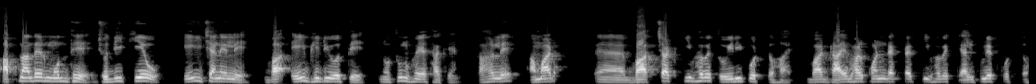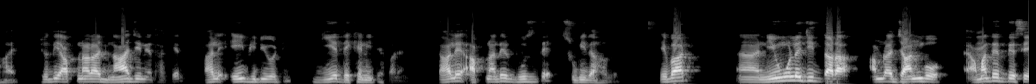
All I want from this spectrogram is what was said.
আপনাদের মধ্যে যদি কেউ এই চ্যানেলে বা এই ভিডিওতে নতুন হয়ে থাকেন, তাহলে আমার বাস চার্ট কীভাবে তৈরি করতে হয় বা ড্রাইভার কন্ডাক্টর কীভাবে ক্যালকুলেট করতে হয়, যদি আপনারা না জেনে থাকেন, তাহলে এই ভিডিওটি গিয়ে দেখে নিতে পারেন। তাহলে আপনাদের বুঝতে সুবিধা হবে। এবার নিউমোলজির দ্বারা আমরা জানব আমাদের দেশে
